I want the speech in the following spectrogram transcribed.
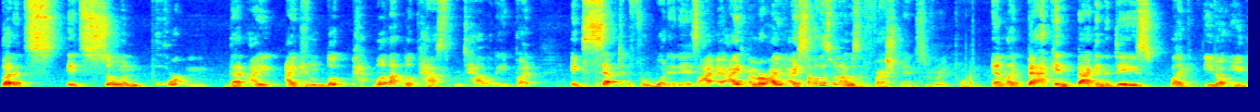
but it's it's so important that I I can look pa- well not look past the brutality, but accept it for what it is. I I, I remember I, I saw this when I was a freshman. That's a great point. And like back in back in the days, like you know, you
